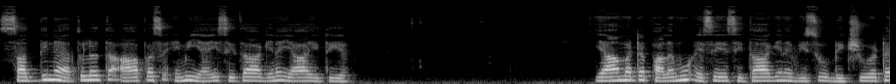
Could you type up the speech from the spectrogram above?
සද්දින ඇතුළත ආපස එමි යයි සිතාගෙන යා යුතුය. යාමට පළමු එසේ සිතාගෙන විසූ භික්ෂුවට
